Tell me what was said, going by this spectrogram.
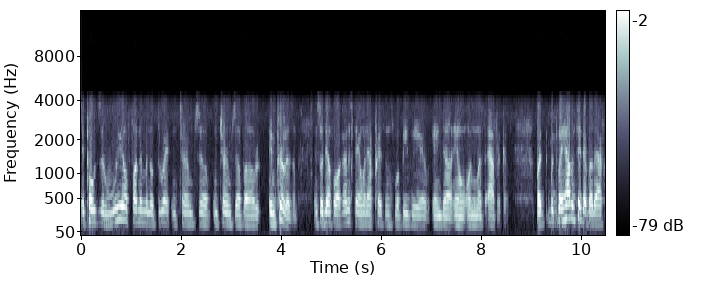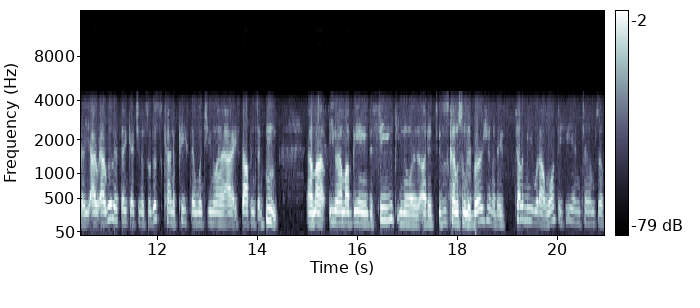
It poses a real fundamental threat in terms of in terms of uh, imperialism, and so therefore I can understand why that presence will be there in uh, you know, on West Africa. But but but having said that, brother Africa, I, I really think that you know so this kind of piece in which you know I, I stop and say, hmm, am I you know am I being deceived? You know, they, is this kind of some diversion? Are they telling me what I want to hear in terms of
